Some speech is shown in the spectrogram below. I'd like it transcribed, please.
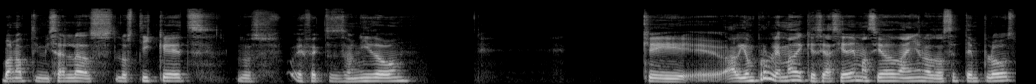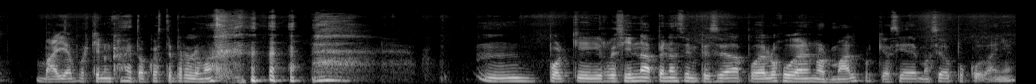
van a optimizar los, los tickets, los efectos de sonido. Que había un problema de que se hacía demasiado daño en los 12 templos. Vaya, porque nunca me tocó este problema. Mm, porque recién apenas empecé a poderlo jugar normal porque hacía demasiado poco daño.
